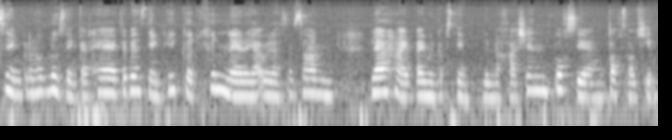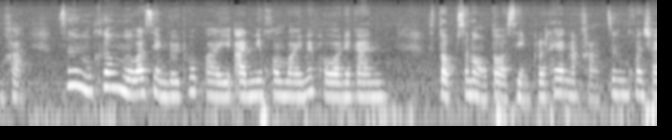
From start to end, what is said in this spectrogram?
เสียงกระทบหรือเสียงกระแทกจะเป็นเสียงที่เกิดขึ้นในระยะเวลาสั้นๆ และหายไปเหมือนกับเสียงปืนนะคะ เช่น พวกเสียงตอกเสาเข็มค่ะ ซึ่งเครื่องมือวัดเสียงโดยทั่วไปอาจมีความไวไม่พอในการตอบสนองต่อเสียงกระแทกนะคะ จึงควรใช้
